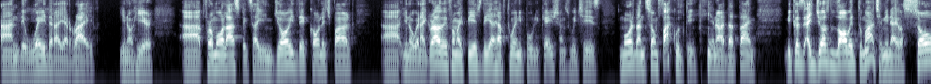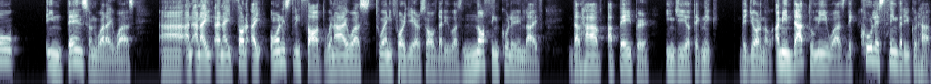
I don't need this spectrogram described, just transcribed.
and the way that I arrive, you know, here uh, from all aspects. I enjoyed the college part. Uh, you know, when I graduated from my PhD, I have 20 publications, which is more than some faculty, you know, at that time, because I just love it too much. I mean, I was so intense on what I was. Uh, and, and I and I thought I honestly thought when I was 24 years old that it was nothing cooler in life that have a paper in geotechnique, the journal. I mean, that to me was the coolest thing that you could have.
